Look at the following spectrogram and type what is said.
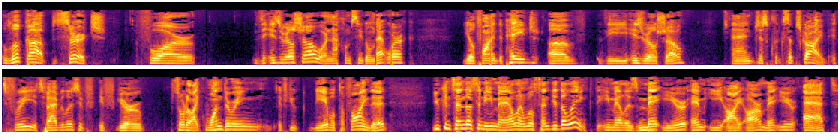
look up, search for the Israel Show or Nachum Segal Network. You'll find the page of the Israel Show and just click subscribe. It's free. It's fabulous. If, if you're sort of like wondering if you'd be able to find it, you can send us an email and we'll send you the link. The email is Meir, M-E-I-R, Meir at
